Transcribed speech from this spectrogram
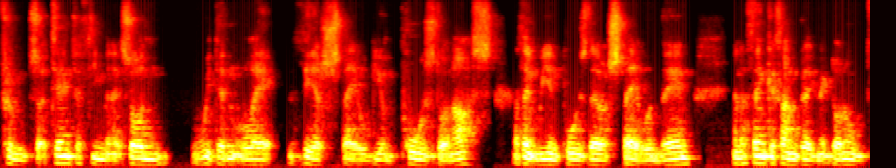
from sort of 10, 15 minutes on, we didn't let their style be imposed on us. I think we imposed our style on them. And I think if I'm Greg McDonald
